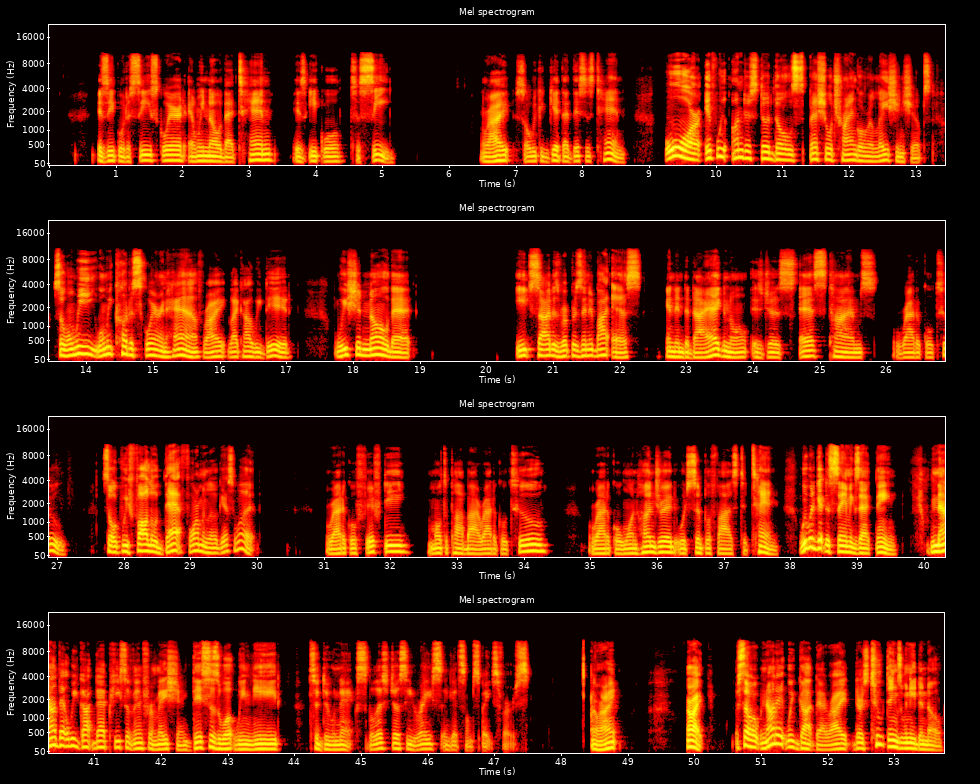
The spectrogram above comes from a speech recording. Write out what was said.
is equal to c squared. And we know that 10 is equal to c. Right? So we could get that this is 10. Or if we understood those special triangle relationships. So when we when we cut a square in half, right? Like how we did, we should know that each side is represented by s and then the diagonal is just s times radical 2. So if we follow that formula, guess what? Radical 50 multiplied by radical 2, radical 100, which simplifies to 10. We would get the same exact thing. Now that we got that piece of information, this is what we need to do next. But let's just erase and get some space first. All right. All right. So now that we got that, right, there's two things we need to know.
